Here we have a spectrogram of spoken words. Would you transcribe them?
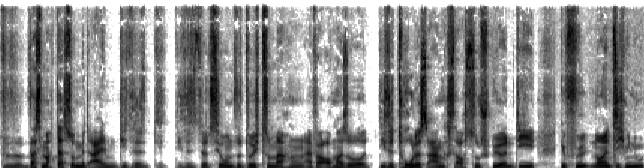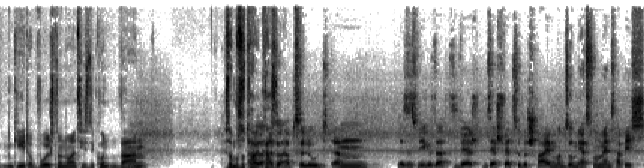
was macht das so mit einem, diese, die, diese Situation so durchzumachen, einfach auch mal so diese Todesangst auch zu spüren, die gefühlt 90 Minuten geht, obwohl es nur 90 Sekunden waren. Mhm. Das muss total also, krass. Also absolut. Ähm es ist, wie gesagt, sehr, sehr schwer zu beschreiben. Und so im ersten Moment habe ich,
